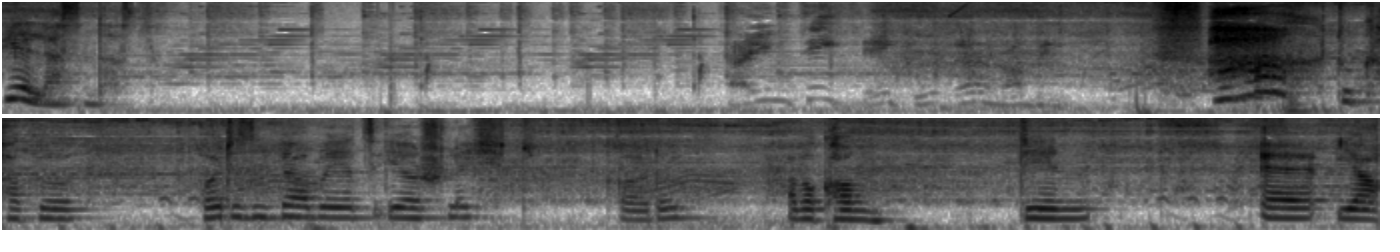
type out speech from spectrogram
Wir lassen das. Du Kacke. Heute sind wir aber jetzt eher schlecht. Gerade. Aber komm. Den. Äh, ja.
